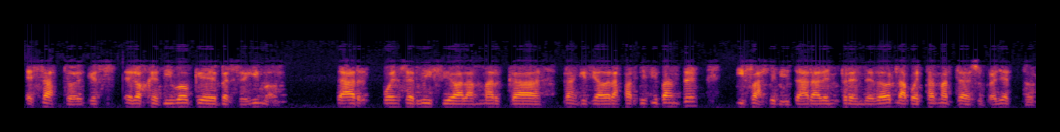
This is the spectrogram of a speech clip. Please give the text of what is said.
Exacto, que es el objetivo que perseguimos dar buen servicio a las marcas franquiciadoras participantes y facilitar al emprendedor la puesta en marcha de su proyecto.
